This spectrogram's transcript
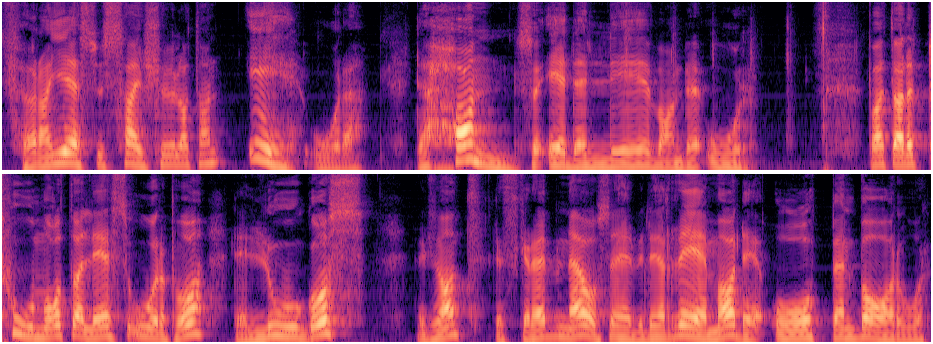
For Jesus sier sjøl at han er Ordet. Det er han som er det levende ord. For Det er to måter å lese ordet på. Det er logos, det skrevne, og så er det rema, det er åpenbare ord.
